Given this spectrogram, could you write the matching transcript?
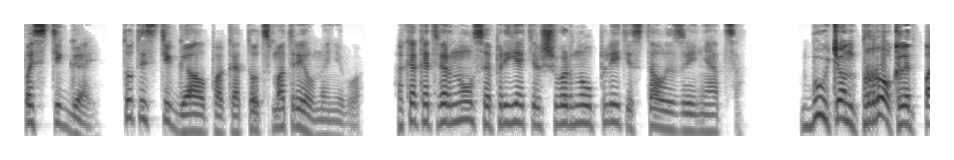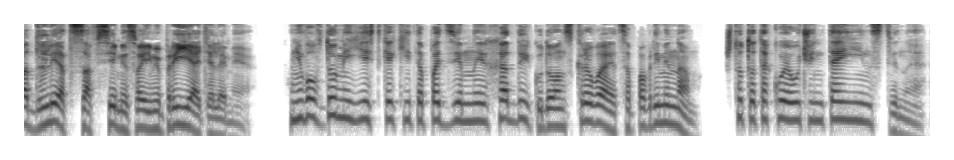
«постигай». Тот и пока тот смотрел на него. А как отвернулся, приятель швырнул плеть и стал извиняться. «Будь он проклят, подлец, со всеми своими приятелями!» У него в доме есть какие-то подземные ходы, куда он скрывается по временам. Что-то такое очень таинственное.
